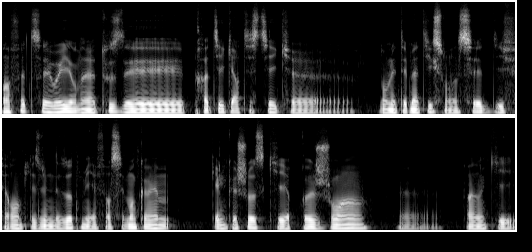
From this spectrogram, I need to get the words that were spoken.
En fait, oui, on a tous des pratiques artistiques dont les thématiques sont assez différentes les unes des autres, mais il y a forcément quand même quelque chose qui rejoint. qui.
